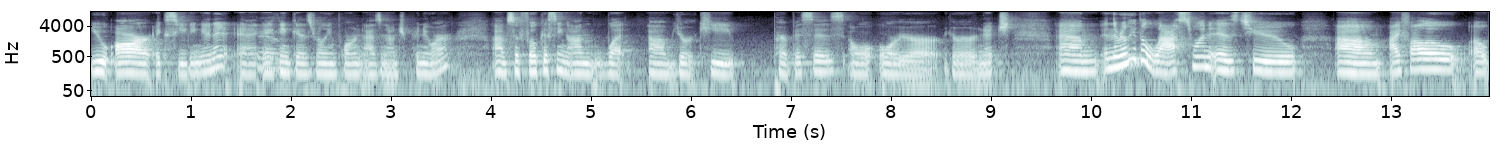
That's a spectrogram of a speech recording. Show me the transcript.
you are exceeding in it, yeah. I think is really important as an entrepreneur. Um, so focusing on what um, your key purpose is or, or your, your niche. Um, and then really the last one is to, um, I follow a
